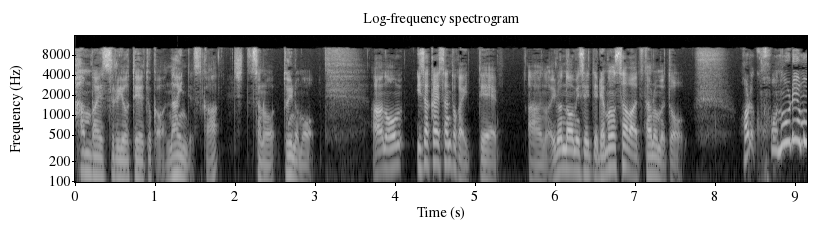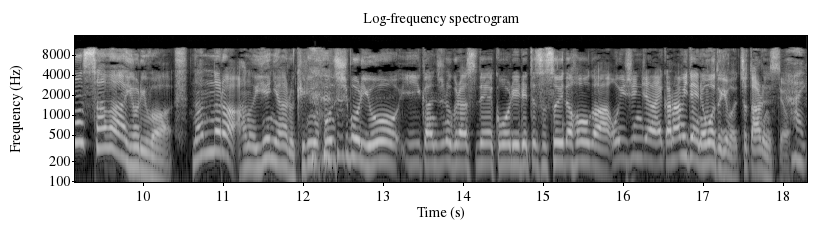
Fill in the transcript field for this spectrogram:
販売する予定とかはないんですか？ちその、というのも、あの、居酒屋さんとか行って、あの、いろんなお店行ってレモンサワーって頼むと、あれこのレモンサワーよりは、なんならあの家にあるキリン本搾りを いい感じのグラスで氷入れて注いだ方が美味しいんじゃないかなみたいに思う時もちょっとあるんですよ。はい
